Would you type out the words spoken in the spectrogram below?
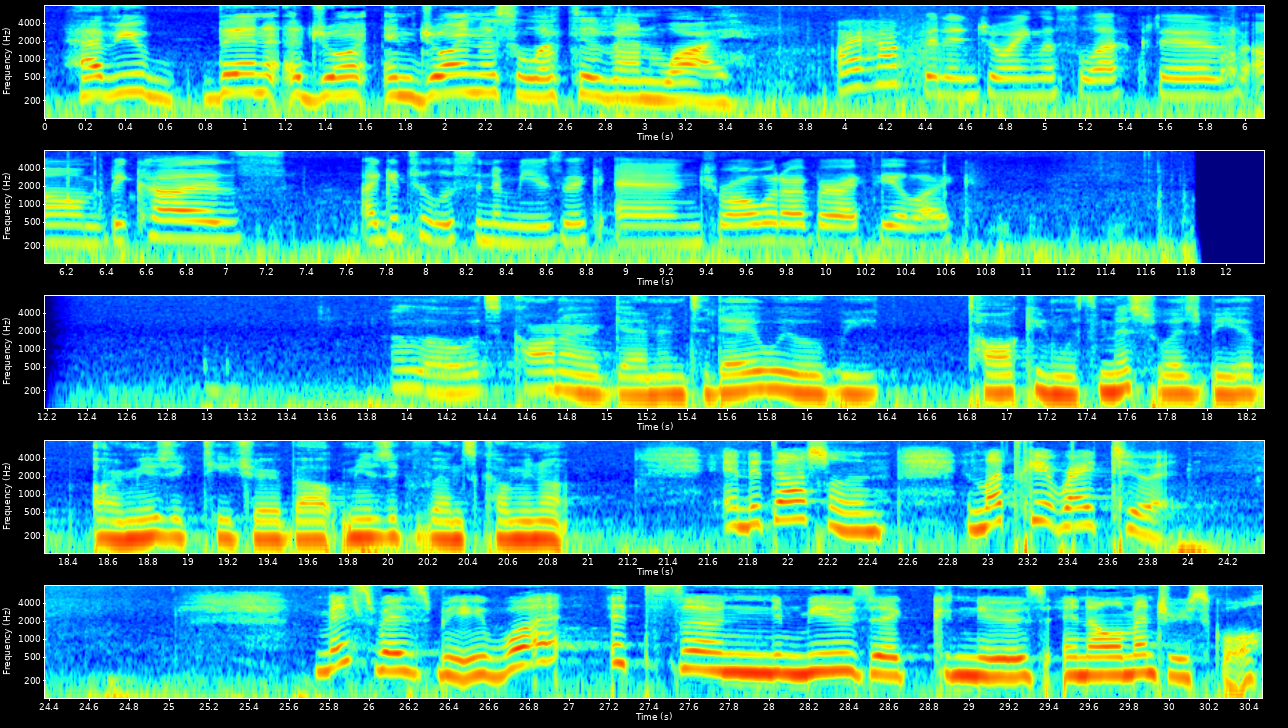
Have you been enjoy- enjoying this elective and why? I have been enjoying this elective um, because I get to listen to music and draw whatever I feel like. Hello, it's Connor again, and today we will be talking with Miss Wisby, our music teacher, about music events coming up. And it's Ashlyn, and let's get right to it. Miss Wisby, what is the music news in elementary school?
